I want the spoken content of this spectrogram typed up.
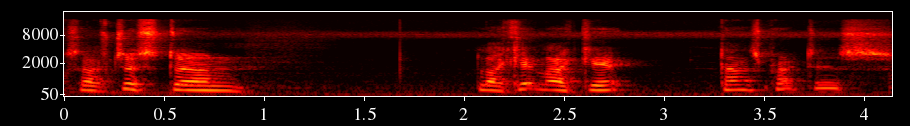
So I've just done like it, like it dance practice.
